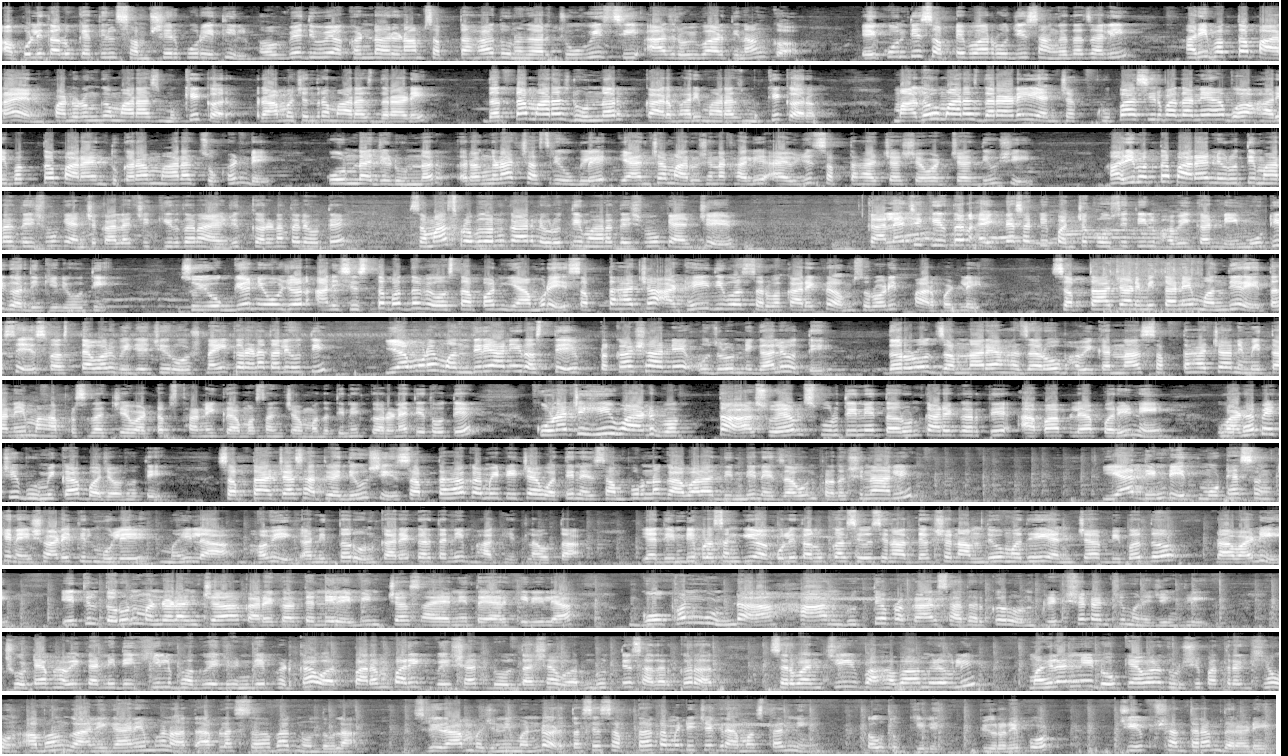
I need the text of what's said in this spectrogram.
अकोले तालुक्यातील समशेरपूर येथील भव्य दिव्य अखंड हरिणाम सप्ताह दोन हजार चोवीसची आज रविवार दिनांक एकोणतीस सप्टेंबर रोजी सांगता झाली. हरिभक्त पारायण पांडुरंग महाराज मुखेकर रामचंद्र महाराज दराडे दत्ता महाराज ढोंडर कारभारी महाराज मुखेकर माधव महाराज दराडे यांच्या कृपा आशीर्वादाने व हरिभक्त पारायण तुकाराम महाराज चोखंडे कोंडाजी ढुन्नर रंगनाथ शास्त्री उगले यांच्या मार्गदर्शनाखाली आयोजित सप्ताहाच्या शेवटच्या दिवशी हरिभक्त पारायण निवृत्ती महाराज देशमुख यांच्या काल्याचे कीर्तन आयोजित करण्यात आले होते. समाज प्रबोधनकार निवृत्ती महाराज देशमुख यांचे काल्याचे कीर्तन ऐकण्यासाठी पंचक्रोशीतील भाविकांनी मोठी गर्दी केली होती. सुयोग्य नियोजन आणि शिस्तबद्ध व्यवस्थापन यामुळे सप्ताहाच्या आठही दिवस सर्व कार्यक्रम सुरळीत पार पडले. सप्ताहाच्या निमित्ताने मंदिरे तसेच रस्त्यावर विजेची रोषणाई करण्यात आली होती. यामुळे मंदिरे आणि रस्ते प्रकाशाने उजळून निघाले होते. दररोज जमणाऱ्या हजारो भाविकांना सप्ताहाच्या निमित्ताने महाप्रसादाचे वाटप स्थानिक ग्रामस्थांच्या मदतीने करण्यात येत होते. कोणाचीही वाट बघता स्वयंस्फूर्तीने तरुण कार्यकर्ते आपापल्या परीने वाढप्याची भूमिका बजावत होते. सप्ताहाच्या सातव्या दिवशी सप्ताह कमिटीच्या वतीने संपूर्ण गावाला दिंडीने जाऊन प्रदक्षिणा आली. या दिंडीत मोठ्या संख्येने शाळेतील मुले महिला भाविक आणि तरुण कार्यकर्त्यांनी भाग घेतला होता. या दिंडी प्रसंगी अकोले तालुका शिवसेना अध्यक्ष नामदेव मधे यांच्या बिबद रावाडी येथील तरुण मंडळांच्या कार्यकर्त्यांनी रेबींच्या सहाय्याने तयार केलेल्या गोफनगुंडा हा नृत्य प्रकार सादर करून प्रेक्षकांची मने जिंकली. छोट्या भाविकांनी देखील भगवे झेंडे फडकावत पारंपरिक वेशात ढोलताशावर नृत्य सादर करत सर्वांची वाहवा मिळवली. महिलांनी डोक्यावर तुळशीपात्र घेऊन अभंग आणि गाणे म्हणत आपला सहभाग नोंदवला. श्रीराम भजनी मंडळ तसेच सप्ताह कमिटीचे ग्रामस्थांनी कौतुक केले. Bureau report chief Shantaram Darade.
